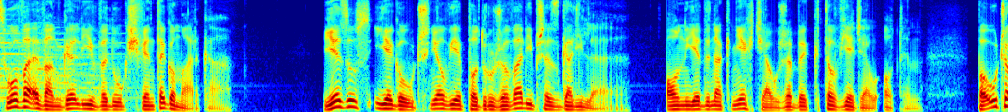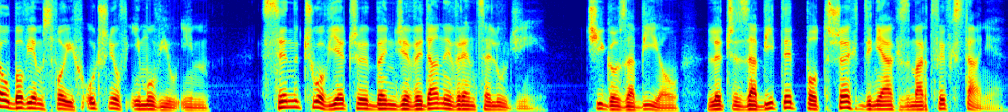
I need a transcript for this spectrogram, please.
Słowa Ewangelii według świętego Marka. Jezus i jego uczniowie podróżowali przez Galileę. On jednak nie chciał, żeby kto wiedział o tym. Pouczał bowiem swoich uczniów i mówił im: Syn człowieczy będzie wydany w ręce ludzi. Ci go zabiją, lecz zabity po trzech dniach zmartwychwstanie.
